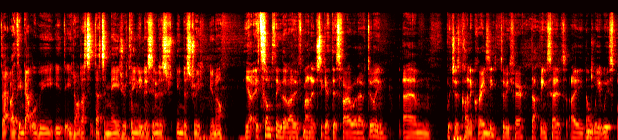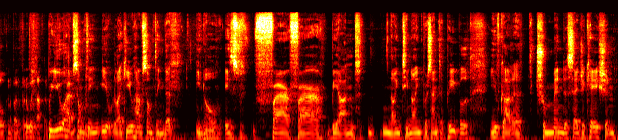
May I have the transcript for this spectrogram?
that I think that would be you know, that's that's a major thing in this industry industry, you know. Yeah, it's something that I've managed to get this far without doing, um, which is kind of crazy. To be fair, that being said, I know we we've spoken about it, but it will happen. But you have something you like you have something that you know is far far beyond 99% of people you've got a tremendous education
